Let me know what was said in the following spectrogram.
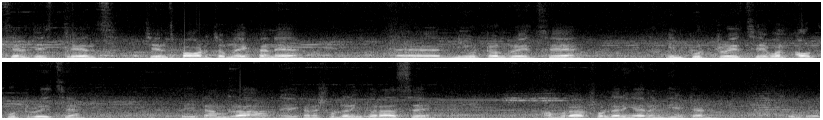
মেইনসের যে চেঞ্জ চেঞ্জ পাওয়ার জন্য এখানে নিউট্রাল রয়েছে ইনপুট রয়েছে এবং আউটপুট রয়েছে। তো এটা আমরা এখানে সোল্ডারিং করা আছে। আমরা সোল্ডারিং আয়রন দিয়ে এটা সোল্ডার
